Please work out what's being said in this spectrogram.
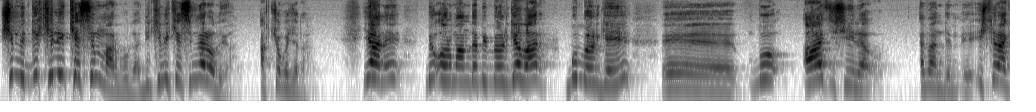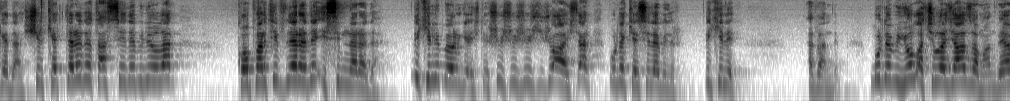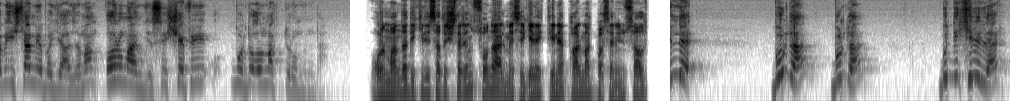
Şimdi dikili kesim var burada. Dikili kesimler oluyor Akçakoca'da. Yani bir ormanda bir bölge var. Bu bölgeyi e, bu ağaç işiyle efendim e, iştirak eden şirketlere de tahsis edebiliyorlar. Kooperatiflere de isimlere de. Dikili bölge işte şu şu şu şu, şu ağaçlar burada kesilebilir. Dikili. Efendim. Burada bir yol açılacağı zaman veya bir işlem yapacağı zaman ormancısı, şefi burada olmak durumunda. Ormanda dikili satışların sona ermesi gerektiğine parmak basan Ünsal, burada bu dikililer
